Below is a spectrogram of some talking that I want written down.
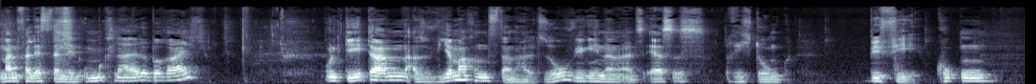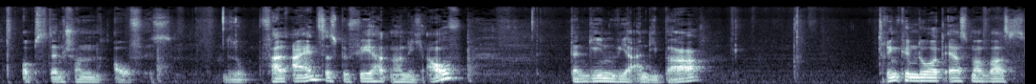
man verlässt dann den Umkleidebereich und geht dann, also wir machen es dann halt so, wir gehen dann als erstes Richtung Buffet, gucken, ob es denn schon auf ist. So, Fall 1, das Buffet hat noch nicht auf. Dann gehen wir an die Bar, trinken dort erstmal was,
